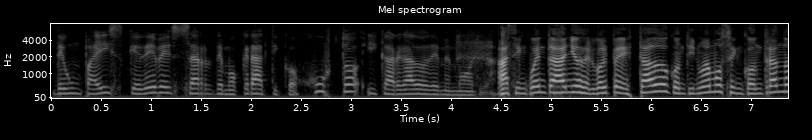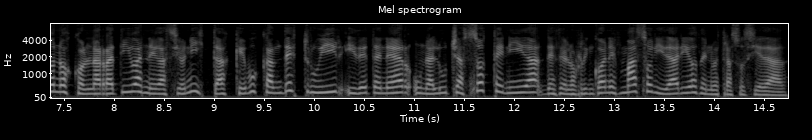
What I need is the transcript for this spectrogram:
de un país que debe ser democrático, justo y cargado de memoria. A 50 años del golpe de Estado continuamos encontrándonos con narrativas negacionistas que buscan destruir y detener una lucha sostenida desde los rincones más solidarios de nuestra sociedad.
